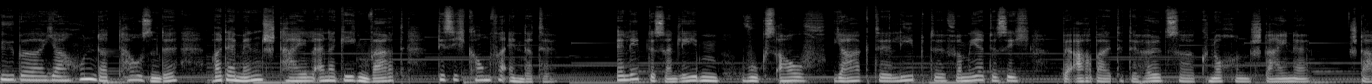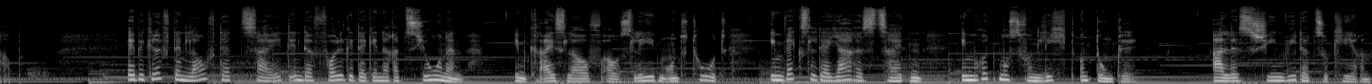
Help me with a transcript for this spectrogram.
Über Jahrhunderttausende war der Mensch Teil einer Gegenwart, die sich kaum veränderte. Er lebte sein Leben, wuchs auf, jagte, liebte, vermehrte sich, bearbeitete Hölzer, Knochen, Steine, starb. Er begriff den Lauf der Zeit in der Folge der Generationen, im Kreislauf aus Leben und Tod, im Wechsel der Jahreszeiten, im Rhythmus von Licht und Dunkel. Alles schien wiederzukehren.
